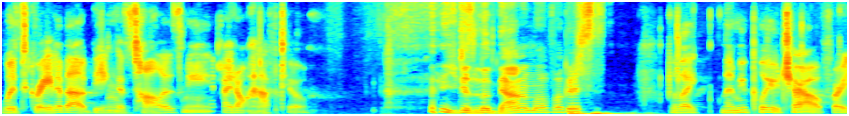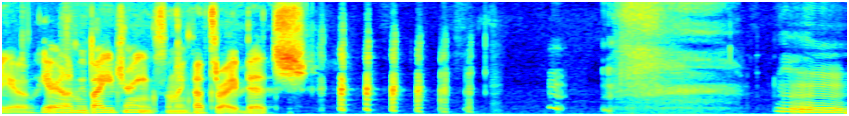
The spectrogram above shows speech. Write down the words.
What's great about being as tall as me, I don't have to. you just look down on motherfuckers? Like, let me pull your chair out for you. Here, let me buy you drinks. I'm like, that's right, bitch. Hmm.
